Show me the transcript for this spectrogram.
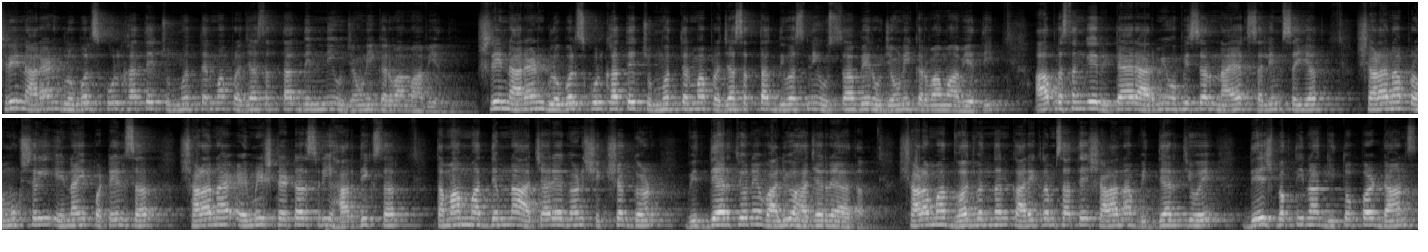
શ્રી નારાયણ ગ્લોબલ સ્કૂલ ખાતે ચુમ્મોતેરમાં પ્રજાસત્તાક દિનની ઉજવણી કરવામાં આવી હતી. શ્રી નારાયણ ગ્લોબલ સ્કૂલ ખાતે ચુમ્મોતેરમાં પ્રજાસત્તાક દિવસની ઉત્સાહભેર ઉજવણી કરવામાં આવી હતી. આ પ્રસંગે retire army officer Naik Salim Saiyed, શાળાના પ્રમુખ Shri N I Patel sir, શાળાના એડમિનિસ્ટ્રેટર શ્રી હાર્દિક સર, તમામ માધ્યમના આચાર્યગણ, શિક્ષકગણ, વિદ્યાર્થીઓને વાલીઓ હાજર રહ્યા હતા. શાળામાં ધ્વજવંદન કાર્યક્રમ સાથે શાળાના વિદ્યાર્થીઓએ દેશભક્તિના ગીતો પર ડાન્સ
